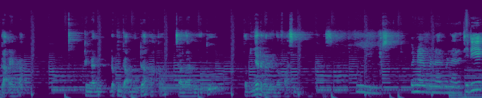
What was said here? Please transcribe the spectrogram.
nggak enak dengan lebih nggak mudah bahkan jalani itu tentunya dengan inovasi Hmm. Benar benar benar. Jadi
